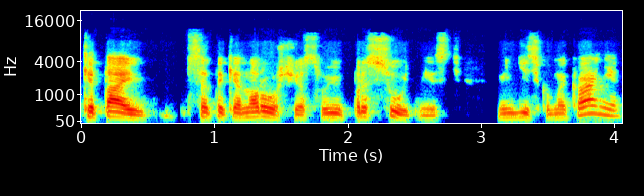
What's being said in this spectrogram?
Китай все-таки нарощує свою присутність в індійському екрані,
